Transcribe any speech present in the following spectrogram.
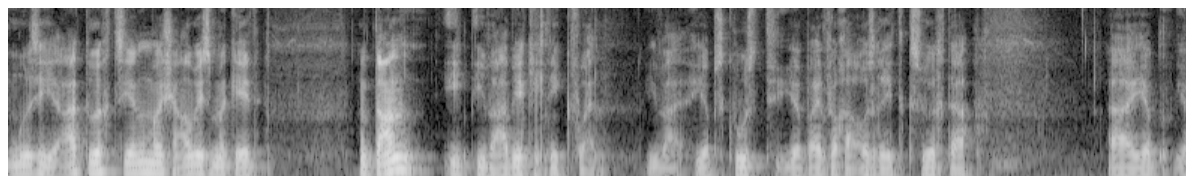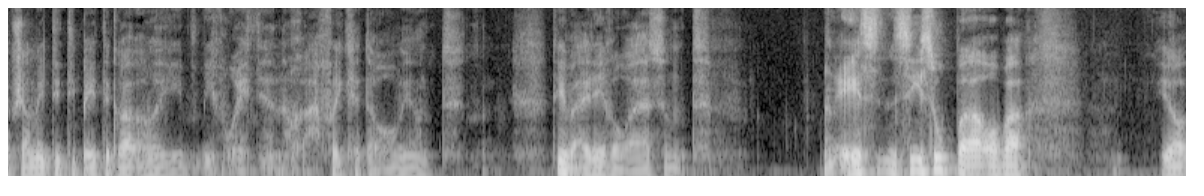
muss ich auch durchziehen, mal schauen, wie es mir geht. Und dann, ich, ich war wirklich nicht gefahren. Ich, ich habe es gewusst, ich habe einfach eine Ausrede gesucht. Auch. Äh, ich habe hab schon mit den Tibeter gehabt, aber ich, ich wollte ja nach Afrika da oben und die Weide raus und eh, sie super, aber ja,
